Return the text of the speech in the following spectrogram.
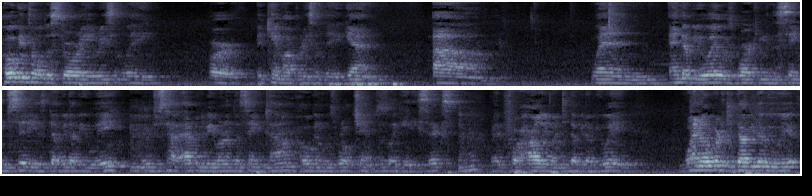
Hogan told the story recently, or it came up recently again, um, when NWA was working in the same city as WWE. Mhm. They just happened to be running the same town. Hogan was world champ. This was like '86, Mhm. right before Harley went to WWE. Went over to the WWE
